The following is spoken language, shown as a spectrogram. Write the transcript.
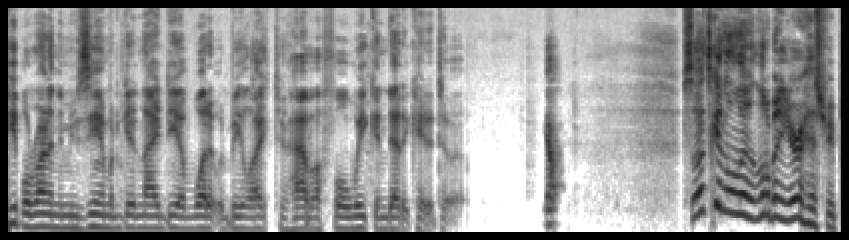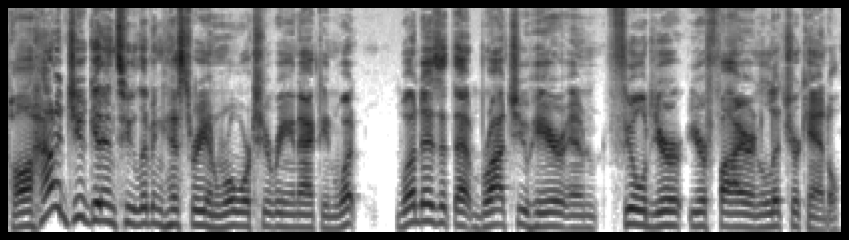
people running the museum would get an idea of what it would be like to have a full weekend dedicated to it. Yep. So let's get a little, little bit of your history, Paul. How did you get into living history and World War II reenacting? What what is it that brought you here and fueled your your fire and lit your candle?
